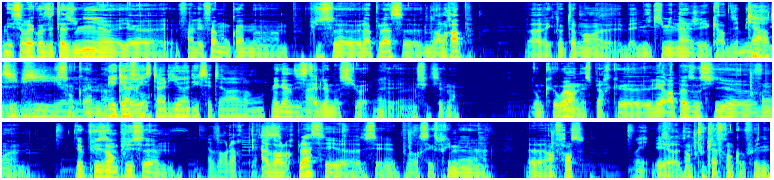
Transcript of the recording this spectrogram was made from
Mais c'est vrai qu'aux États-Unis, euh, enfin, les femmes ont quand même un peu plus euh, la place euh, dans le rap, avec notamment euh, bah, Nicki Minaj et Cardi B. Cardi qui, qui B, sont quand même. Mega très hauts. Freestallion, etc. Vraiment. Megan Thee Stallion aussi, ouais, Ouais. effectivement. Donc, euh, ouais, on espère que les rappeuses aussi euh, vont euh, de plus en plus euh, Avoir leur place. avoir leur place et euh, pouvoir s'exprimer euh, euh, en France Oui. et euh, dans toute la francophonie.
